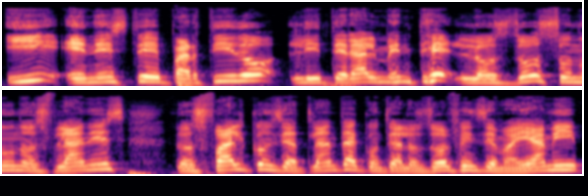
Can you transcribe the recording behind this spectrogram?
Y en este partido, literalmente, los dos son unos flanes. Los Falcons de Atlanta contra los Dolphins de Miami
